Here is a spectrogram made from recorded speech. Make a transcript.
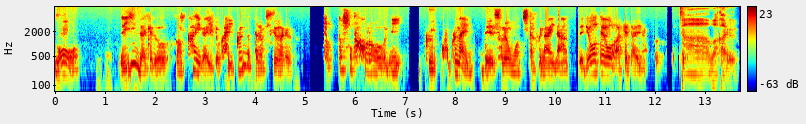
もう、いいんだけど、その海外とか行くんだったら必要だけど、ちょっとしたところに国内でそれを持ちたくないなって、両手を開けたいなと。あー、わかる。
